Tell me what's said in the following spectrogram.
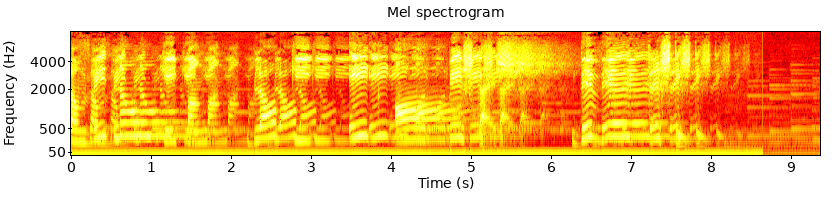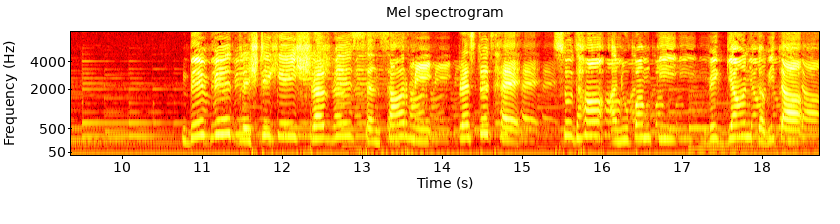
संवेदनाओं के पंख ब्लॉग की एक, एक और पेशकश। दिव्य दृष्टि। दिव्य दृष्टि के श्रव्य संसार में प्रस्तुत है सुधा अनुपम की विज्ञान कविता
